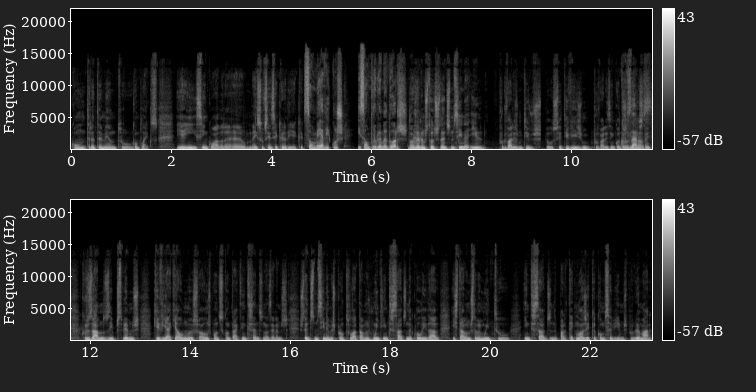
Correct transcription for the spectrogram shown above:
com um tratamento complexo. E aí se enquadra a insuficiência cardíaca. São médicos e são programadores? Nós éramos todos estudantes de medicina e por vários motivos, pelo associativismo, por vários encontros que existem, cruzámos-nos e percebemos que havia aqui alguns, alguns pontos de contacto interessantes. Nós éramos estudantes de medicina, mas por outro lado estávamos muito interessados na qualidade e estávamos também muito interessados na parte tecnológica, como sabíamos programar,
